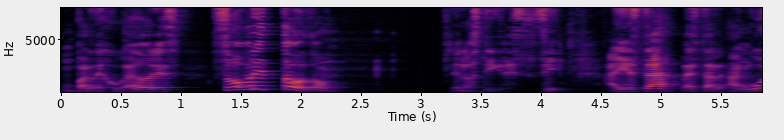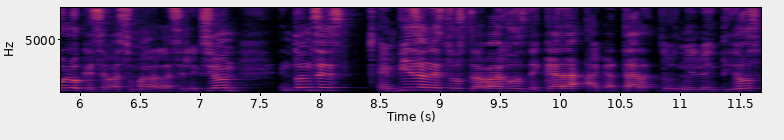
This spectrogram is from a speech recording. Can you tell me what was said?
un par de jugadores, sobre todo de los Tigres. Sí, ahí está, va a estar Angulo que se va a sumar a la selección. Entonces, empiezan estos trabajos de cara a Qatar 2022.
